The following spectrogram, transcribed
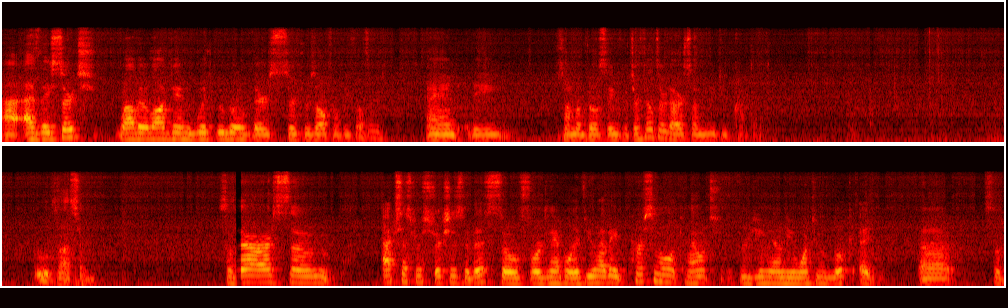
uh, as they search while they're logged in with Google their search results will be filtered and the some of those things which are filtered are some YouTube content. Google Classroom. So there are some access restrictions to this. So, for example, if you have a personal account through Gmail and you want to look at, uh, so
